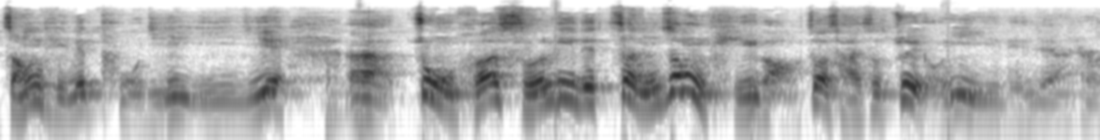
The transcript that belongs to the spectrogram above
整体的普及以及呃综合实力的真正提高，这才是最有意义的一件事儿。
